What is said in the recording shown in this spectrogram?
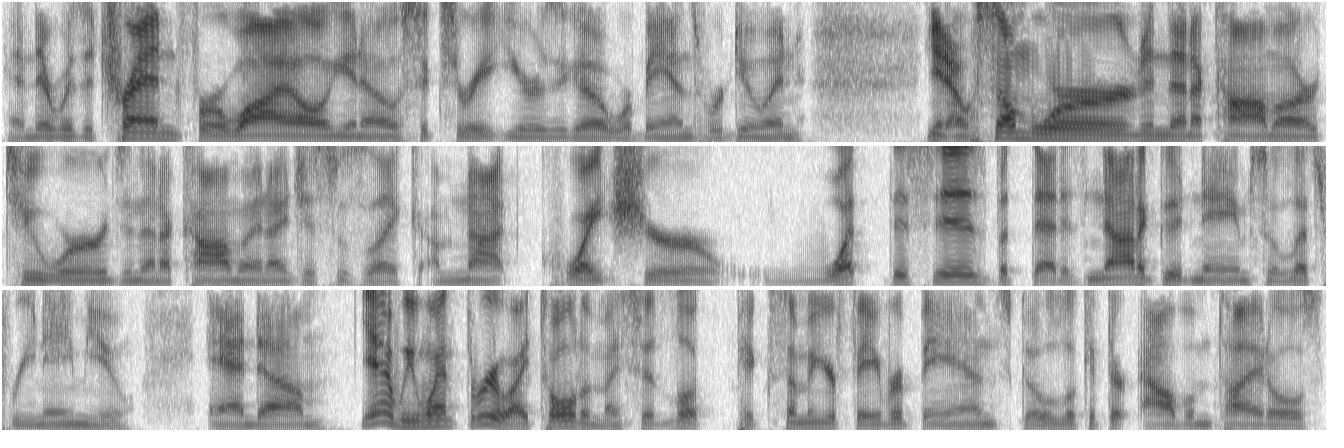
And there was a trend for a while, you know, six or eight years ago, where bands were doing you know, some word and then a comma or two words and then a comma. And I just was like, I'm not quite sure what this is, but that is not a good name. So let's rename you. And um, yeah, we went through. I told him, I said, look, pick some of your favorite bands, go look at their album titles,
